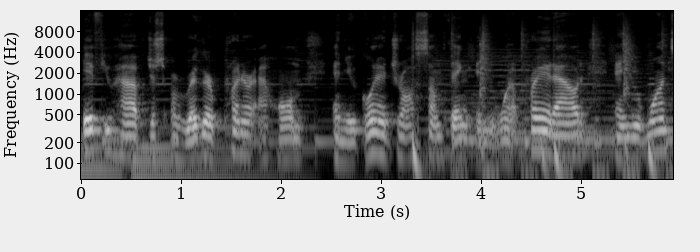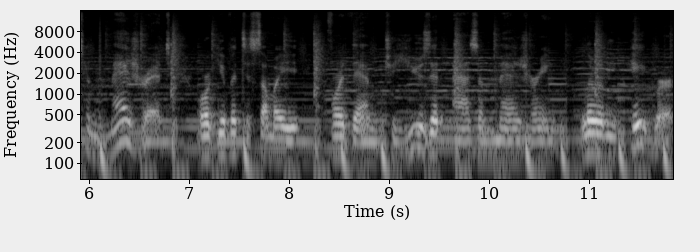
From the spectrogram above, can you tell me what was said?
if you have just a regular printer at home and you're going to draw something and you want to print it out and you want to measure it or give it to somebody for them to use it as a measuring literally paper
